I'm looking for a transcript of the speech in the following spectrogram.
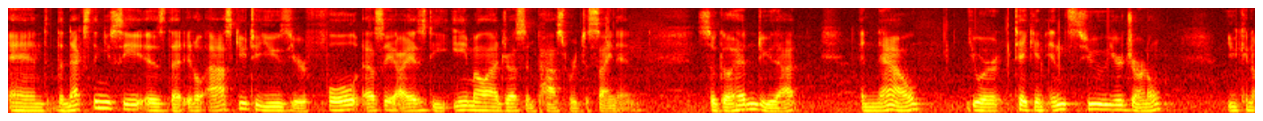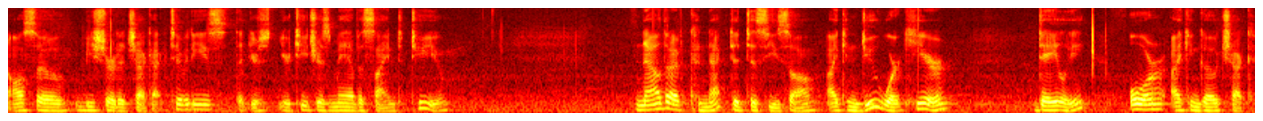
And the next thing you see is that it'll ask you to use your full SAISD email address and password to sign in. So go ahead and do that. And now you are taken into your journal. You can also be sure to check activities that your, your teachers may have assigned to you. Now that I've connected to Seesaw, I can do work here daily, or I can go check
